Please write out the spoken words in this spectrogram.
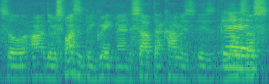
So uh, the response has been great, man. The South.com is, is Good. loves us.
